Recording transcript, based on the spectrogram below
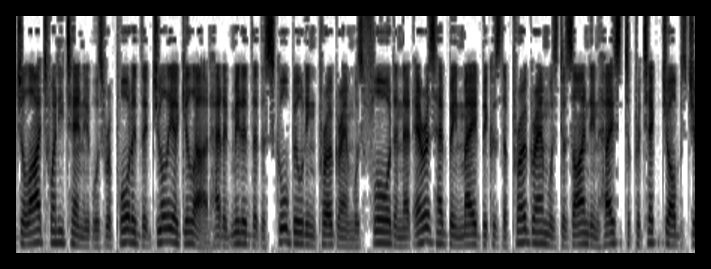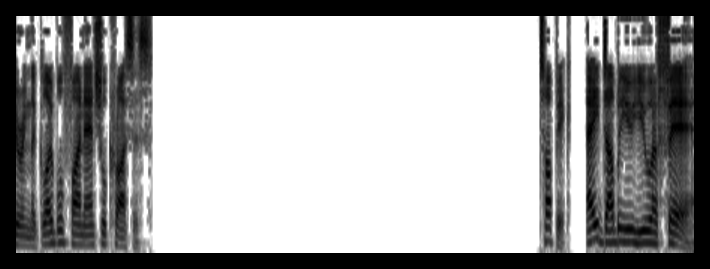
July 2010, it was reported that Julia Gillard had admitted that the school building program was flawed and that errors had been made because the program was designed in haste to protect jobs during the global financial crisis. Topic: AWU affair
